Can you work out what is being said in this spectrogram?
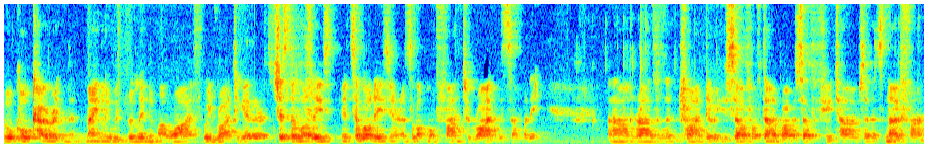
or, or co-written them mainly with Belinda, my wife. We write together. It's just a lot easy. It's a lot easier and it's a lot more fun to write with somebody um, rather than try and do it yourself. I've done it by myself a few times and it's no fun.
